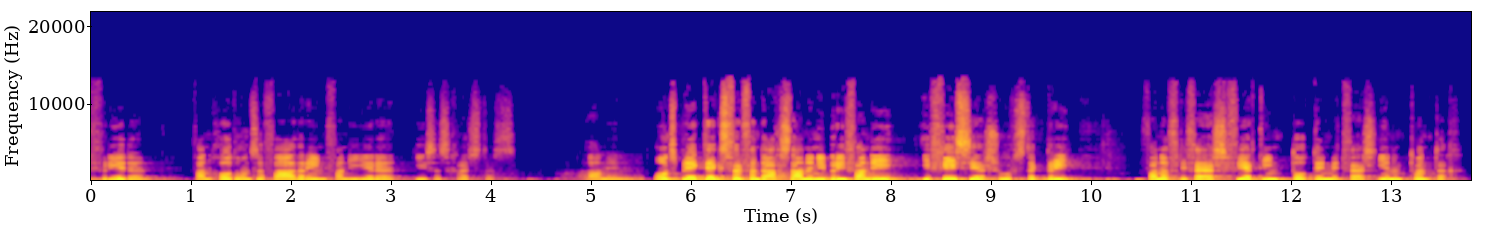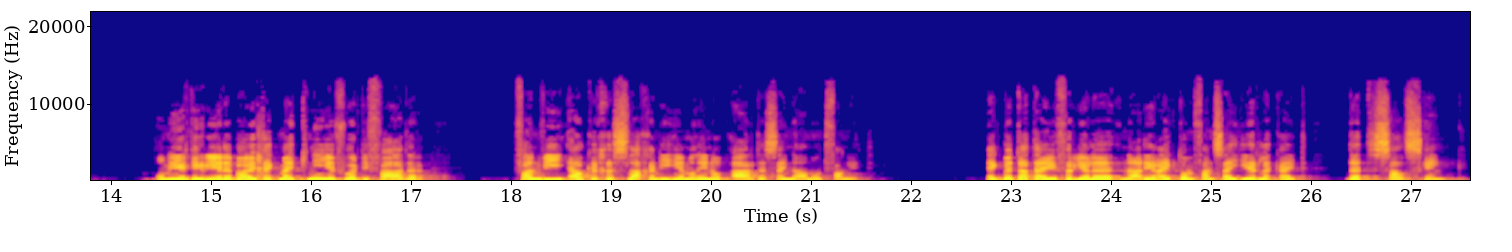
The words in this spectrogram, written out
vrede van God ons Vader en van die Here Jesus Christus. Amen. Ons preekteks vir vandag staan in die brief aan die Efesiërs hoofstuk 3 vanaf die vers 14 tot en met vers 21. Om hierdie rede buig ek my knieë voor die Vader van wie elke geslag in die hemel en op aarde sy naam ontvang het. Ek bid dat hy vir julle na die rykdom van sy heerlikheid dit sal skenk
